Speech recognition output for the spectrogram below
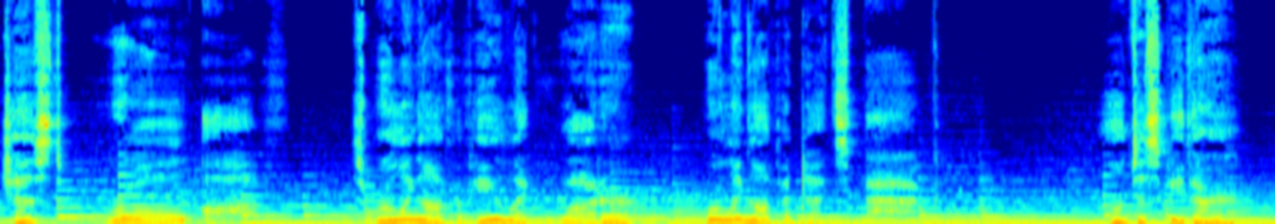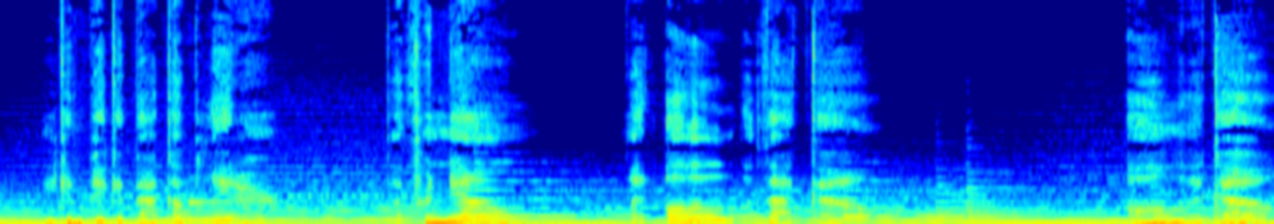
just roll off. It's rolling off of you like water rolling off a duck's back. I'll just be there. You can pick it back up later. But for now, let all of that go. All of it go.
